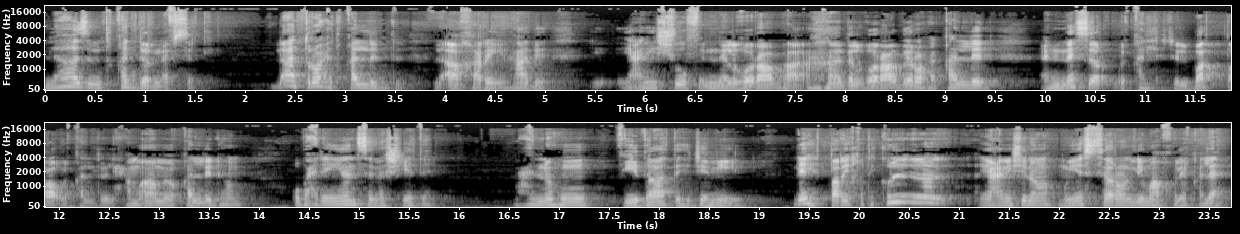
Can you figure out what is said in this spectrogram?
لازم تقدر نفسك. لا تروح تقلد الآخرين. هذا يعني شوف إن الغراب هذا الغراب يروح يقلد النسر ويقلد البطة ويقلد الحمامة ويقلدهم وبعدين ينسى مشيته مع إنه في ذاته جميل. ليه طريقته؟ كل يعني شنو؟ ميسر لما خلق له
